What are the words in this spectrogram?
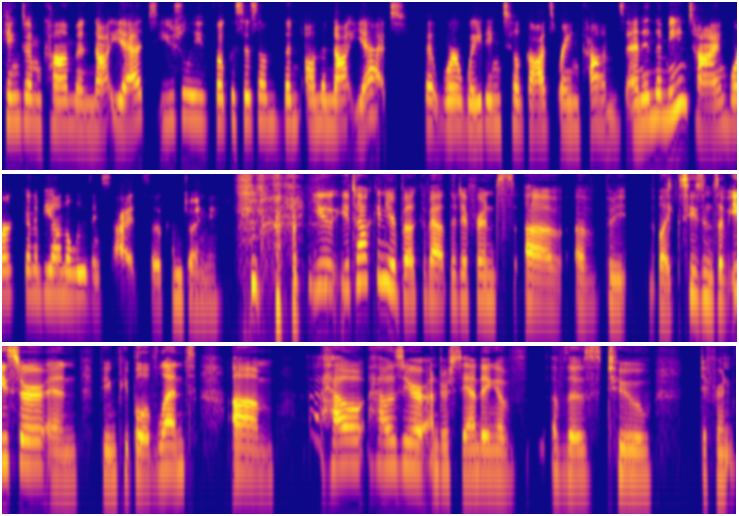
kingdom come and not yet usually focuses on the on the not yet that we're waiting till God's reign comes. And in the meantime, we're going to be on the losing side. So come join me. you you talk in your book about the difference of of the like seasons of Easter and being people of Lent. Um, how how's your understanding of of those two different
